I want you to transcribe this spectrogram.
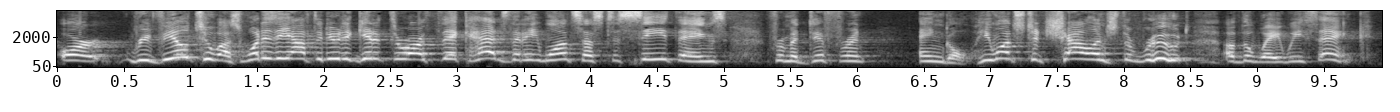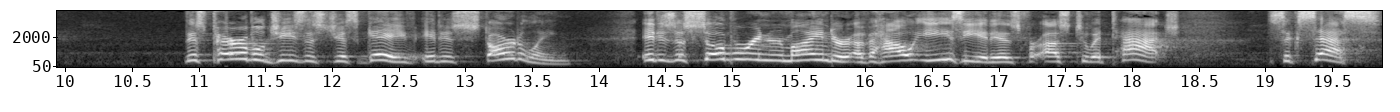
or reveal to us? What does He have to do to get it through our thick heads that He wants us to see things from a different angle? He wants to challenge the root of the way we think. This parable Jesus just gave, it is startling. It is a sobering reminder of how easy it is for us to attach success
